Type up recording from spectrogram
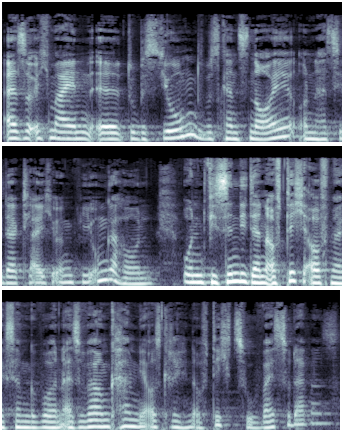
Also ich meine, äh, du bist jung, du bist ganz neu und hast sie da gleich irgendwie umgehauen. Und wie sind die denn auf dich aufmerksam geworden? Also warum kamen die ausgerechnet auf dich zu? Weißt du da was?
